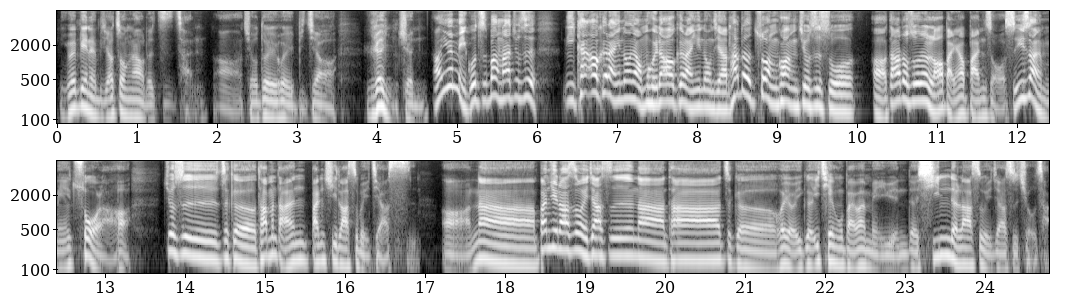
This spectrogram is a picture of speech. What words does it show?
你会变得比较重要的资产啊，球队会比较认真啊。因为美国职棒它就是，你看奥克兰运动家，我们回到奥克兰运动家，他的状况就是说啊，大家都说那老板要搬走，实际上也没错了哈，就是这个他们打算搬去拉斯维加斯。哦，那搬去拉斯维加斯，那他这个会有一个一千五百万美元的新的拉斯维加斯球场。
